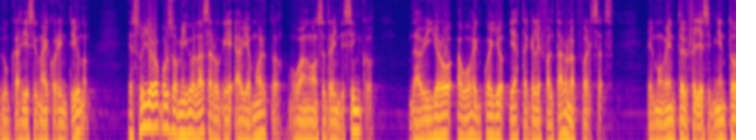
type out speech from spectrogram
Lucas 19:41. Jesús lloró por su amigo Lázaro que había muerto. Juan 11:35. David lloró a voz en cuello y hasta que le faltaron las fuerzas el momento del fallecimiento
